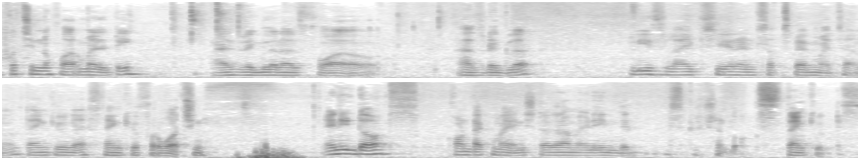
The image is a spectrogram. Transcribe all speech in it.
ఒక చిన్న formality as regular as as regular please like share and subscribe my channel thank you guys thank you for watching any doubts contact my Instagram ID in the description box thank you guys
